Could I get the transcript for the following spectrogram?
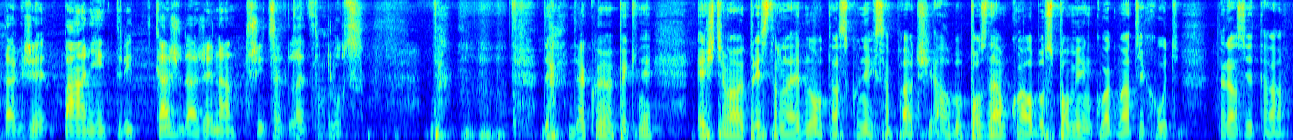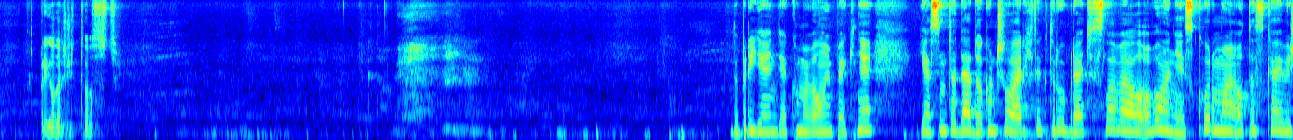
takže páni, tri, každá žena 30 let plus. Ďakujeme pekne. Ešte máme priestor na jednu otázku, nech sa páči, alebo poznámku, alebo spomienku, ak máte chuť. Teraz je tá príležitosť. Dobrý deň, ďakujeme veľmi pekne. Ja som teda dokončila architektúru v Bratislave, ale oveľa neskôr. Moja otázka je, vy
